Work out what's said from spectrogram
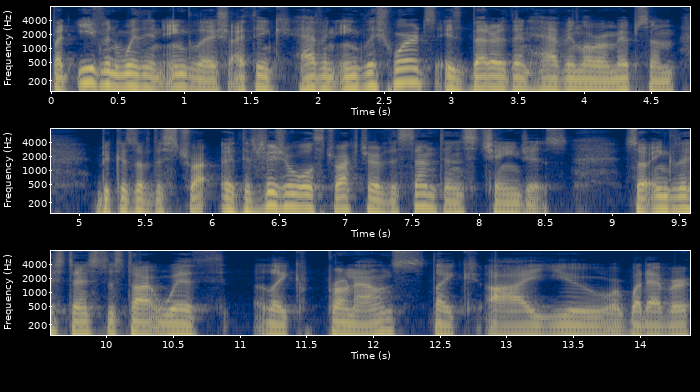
But even within English, I think having English words is better than having lorem ipsum because of the stru- uh, the visual structure of the sentence changes. So English tends to start with like pronouns like I, you, or whatever,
